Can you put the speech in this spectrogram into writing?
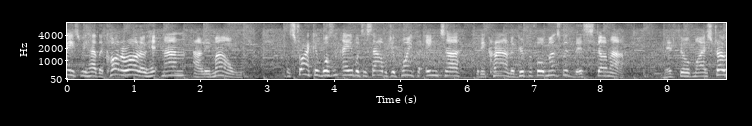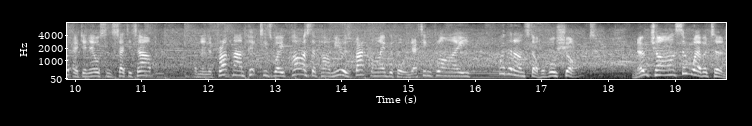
Place, we have the Colorado hitman Alemão. The striker wasn't able to salvage a point for Inter, but he crowned a good performance with this stunner. Midfield maestro Edenilson set it up, and then the front man picked his way past the Palmeiras backline before letting fly with an unstoppable shot. No chance of Weverton.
